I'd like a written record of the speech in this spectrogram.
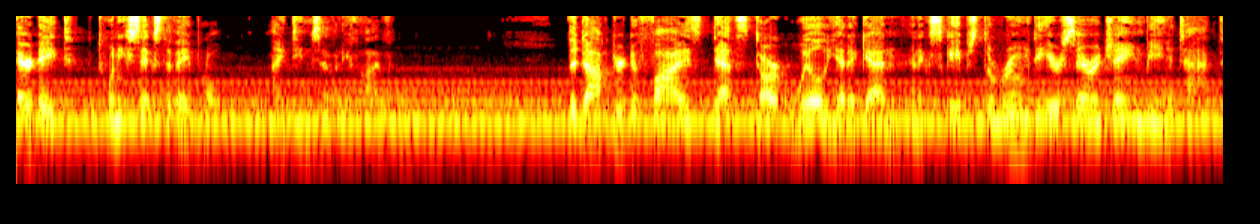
Air date 26th of April, 1975. The Doctor defies Death's dark will yet again and escapes the room to hear Sarah Jane being attacked.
